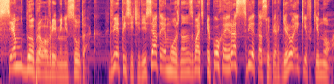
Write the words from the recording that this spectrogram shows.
Всем доброго времени суток! 2010 можно назвать эпохой расцвета супергероики в кино.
